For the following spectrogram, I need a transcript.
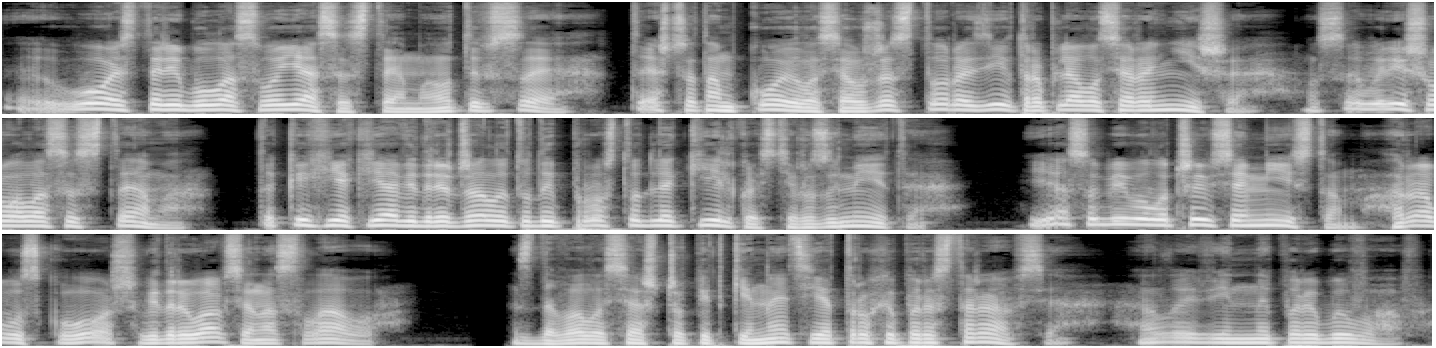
В Ольстері була своя система, от і все. Те, що там коїлося, вже сто разів траплялося раніше. Усе вирішувала система. Таких, як я, відряджали туди просто для кількості, розумієте? Я собі волочився містом, грав у сквош, відривався на славу. Здавалося, що під кінець я трохи перестарався, але він не перебивав.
